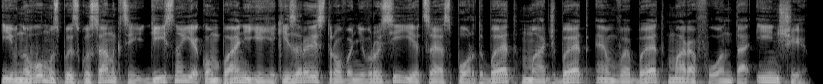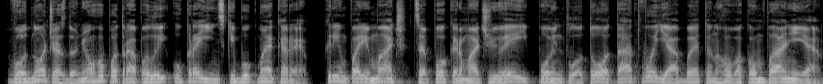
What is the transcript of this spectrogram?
І в новому списку санкцій дійсно є компанії, які зареєстровані в Росії: це Sportbet, Matchbet, МВБет, Марафон та інші. Водночас до нього потрапили й українські букмекери. Крім Parimatch, це PokerMatch.ua, Point Lotto та твоя бетингова компанія.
